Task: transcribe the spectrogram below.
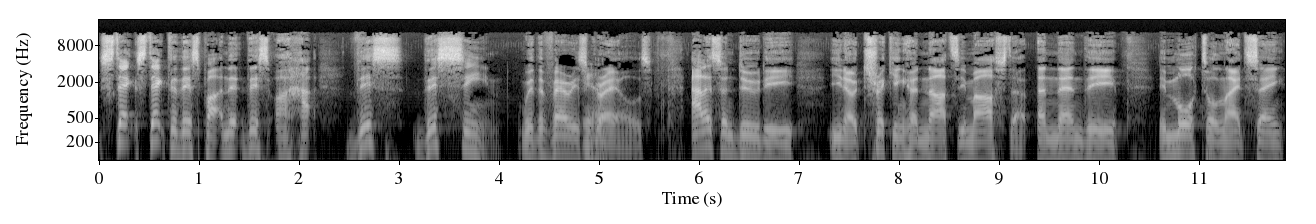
stick stick to this part and this uh, ha- this this scene with the various Yeah. grails. Alison Doody, you know, tricking her Nazi master, and then the immortal knight saying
